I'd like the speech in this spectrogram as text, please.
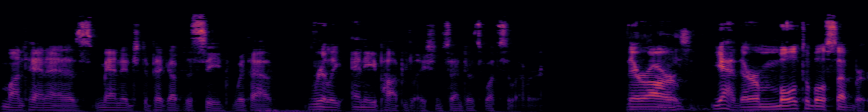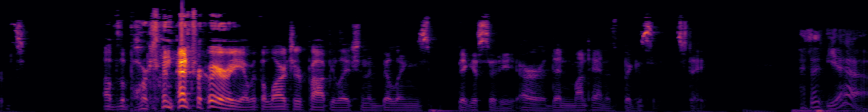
Montana has managed to pick up the seat without really any population centers whatsoever. There are Amazing. yeah, there are multiple suburbs of the Portland metro area with a larger population than Billings' biggest city or than Montana's biggest city, state. I yeah,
